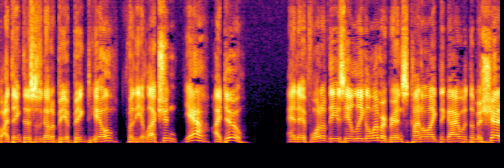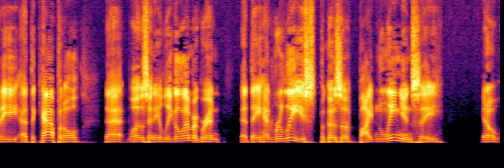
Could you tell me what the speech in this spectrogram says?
Do I think this is going to be a big deal for the election? Yeah, I do. And if one of these illegal immigrants, kind of like the guy with the machete at the Capitol, that was an illegal immigrant that they had released because of Biden leniency. You know,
